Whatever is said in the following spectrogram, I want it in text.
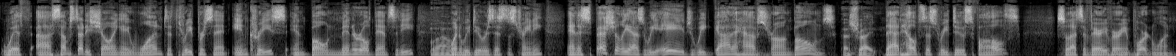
with uh, some studies showing a 1 to 3% increase in bone mineral density Wow. when we do resistance training. And especially as we age, we got to have strong bones. That's right. That helps us reduce falls. So that's a very, very important one.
